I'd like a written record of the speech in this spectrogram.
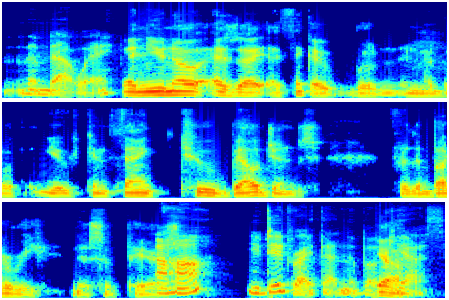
them that way. And you know, as I, I think I wrote in my book, you can thank two Belgians for the butteriness of pears. Uh huh. You did write that in the book. Yeah. Yes.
